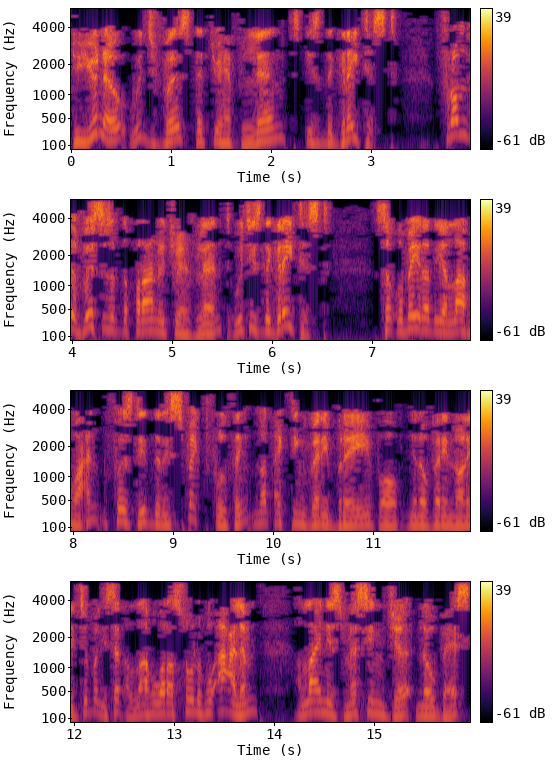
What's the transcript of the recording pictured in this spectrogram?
do you know which verse that you have learned is the greatest? From the verses of the Quran which you have learnt, which is the greatest? So Ubay radiallahu anh first did the respectful thing, not acting very brave or, you know, very knowledgeable. He said, Allahu wa rasuluhu a'lam. Allah and His Messenger know best.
